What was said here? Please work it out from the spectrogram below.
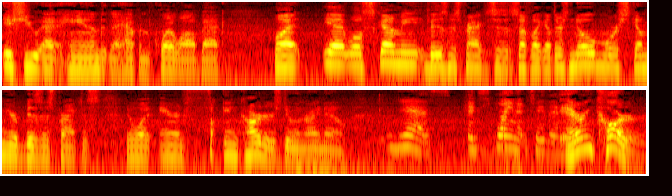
issue at hand that happened quite a while back. But yeah, well, scummy business practices and stuff like that. There's no more scummier business practice than what Aaron fucking Carter's doing right now. Yes. Explain it to them. Aaron Carter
